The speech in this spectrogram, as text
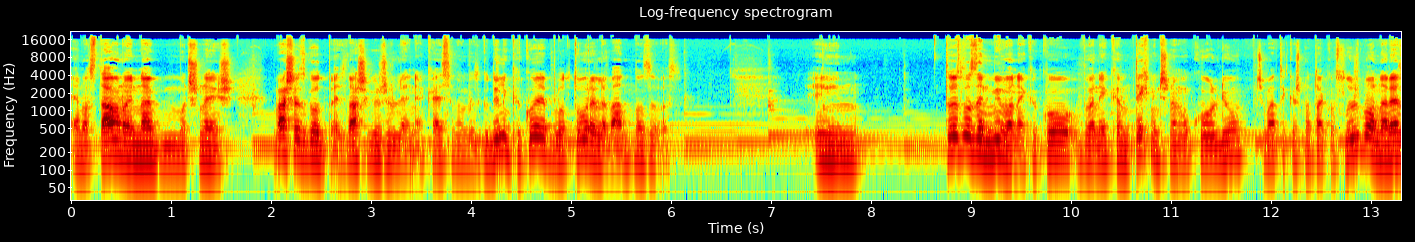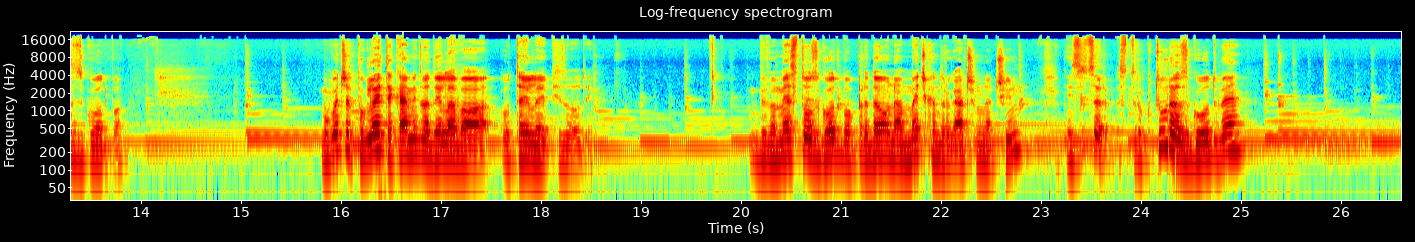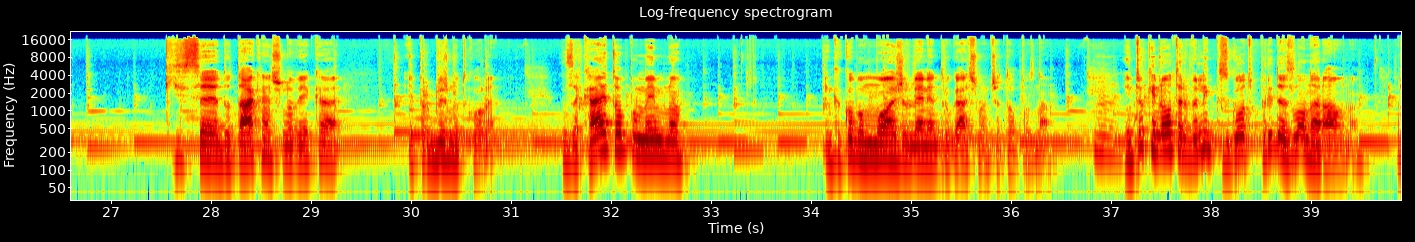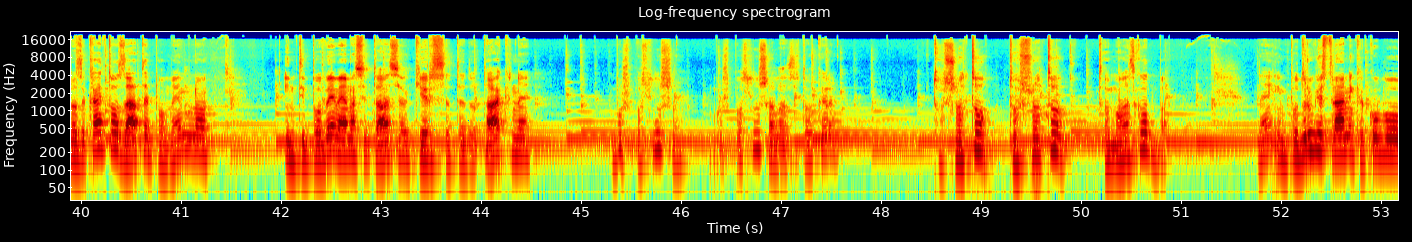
enostavno in najmočnejše vaše zgodbe iz vašega življenja, kaj se vam je zgodilo in kako je bilo to relevantno za vas. In to je zelo zanimivo, ne? kako v nekem tehničnem okolju, če imate kakšno tako službo, narediti zgodbo. Mogoče pogledajte, kaj mi dva delava v tej epizodi bi vam jaz to zgodbo predal na mečkan drugačen način. In sicer struktura zgodbe, ki se dotakne človeka, je približno takole. Zakaj je to pomembno in kako bo moje življenje drugačno, če to poznam. Hmm. In tukaj noter veliko zgodb pride zelo naravno. Prav, zakaj je to zate pomembno? In ti povem eno situacijo, kjer se te dotakne, boš poslušal, boš poslušala, zato ker točno to, točno to, to je moja zgodba. Ne? In po drugi strani, kako bo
